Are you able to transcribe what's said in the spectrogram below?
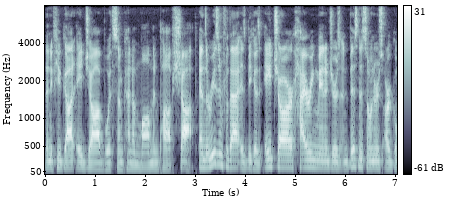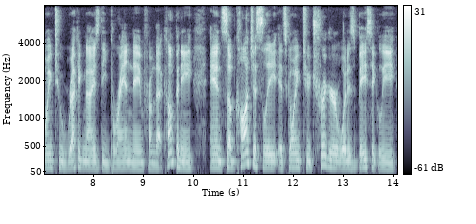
than if you got a job with some kind of mom and pop shop. And the reason for that is because HR, hiring managers, and business owners are going to recognize the brand name from that company. And subconsciously, it's going to trigger what is basically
